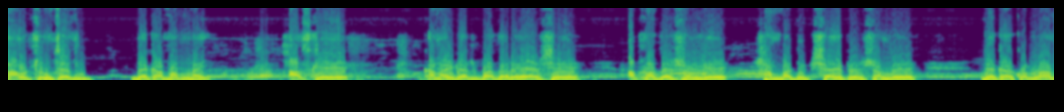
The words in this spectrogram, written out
নাম শুনছেন, দেখা পান নাই। আজকে কানাইঘাট বাজারে এসে আপনাদের সঙ্গে, সাংবাদিক সাহেবের সঙ্গে দেখা করলাম।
